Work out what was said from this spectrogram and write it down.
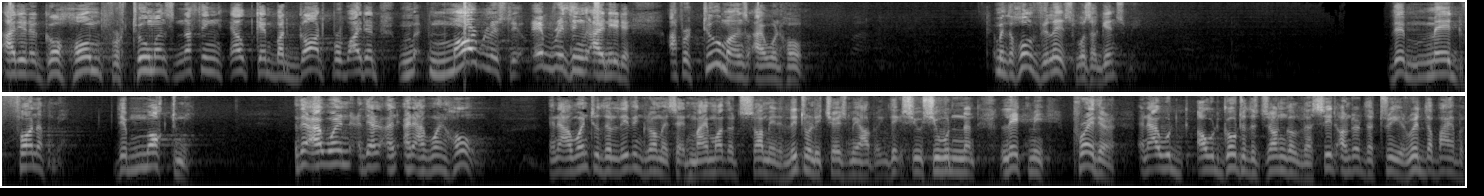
I didn't go home for two months. Nothing help came, but God provided marvelously everything I needed. After two months, I went home. I mean, the whole village was against me. They made fun of me. They mocked me. And then I went there and, and, I went home. And I went to the living room and said, My mother saw me and literally chased me out. She, she wouldn't let me pray there. And I would, I would go to the jungle, sit under the tree, read the Bible.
